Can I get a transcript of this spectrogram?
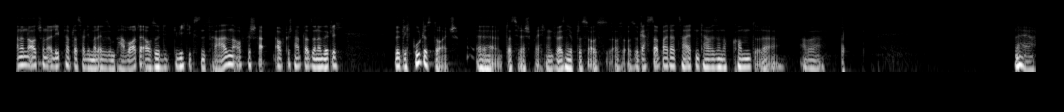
andernorts schon erlebt habe, dass halt jemand irgendwie so ein paar Worte, auch so die, die wichtigsten Phrasen aufgeschnappt, aufgeschnappt hat, sondern wirklich, wirklich gutes Deutsch, äh, das sie da sprechen. Und ich weiß nicht, ob das aus, aus, aus so Gastarbeiterzeiten teilweise noch kommt oder, aber naja.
